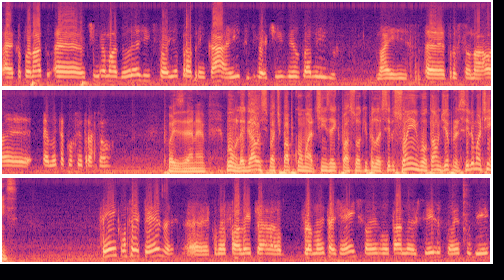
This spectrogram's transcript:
é, campeonato, é, o time amador a gente só ia para brincar, rir, se divertir e ver os amigos. Mas é, profissional é, é muita concentração. Pois é, né? Bom, legal esse bate-papo com o Martins aí que passou aqui pelo Ercílio. Sonha em voltar um dia pro Ercílio, Martins? Sim, com certeza. É, como eu falei para muita gente, sonho em voltar no Ercílio, sonho em subir.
